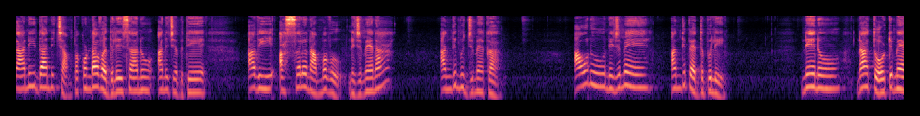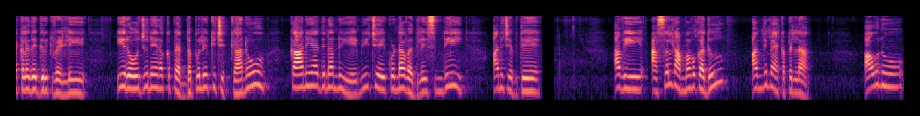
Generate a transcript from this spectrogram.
కానీ దాన్ని చంపకుండా వదిలేశాను అని చెబితే అవి అస్సలు నమ్మవు నిజమేనా? అంది బుజ్జిమేక. అవును నిజమే అంది పెద్ద పులి. నేను నా తోటి మేకల దగ్గరికి వెళ్ళి ఈరోజు నేను ఒక పెద్ద పులికి చిక్కాను కానీ అది నన్ను ఏమీ చేయకుండా వదిలేసింది అని చెబితే అవి అసలు నమ్మవు కదూ అంది మేకపిల్ల. అవును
